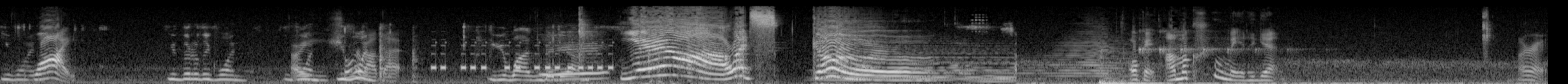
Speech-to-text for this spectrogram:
You won. Why? You literally won. You Are won. you sure won. about that? You won, good job. Yeah! Let's go! Okay, I'm a crewmate again. Alright,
